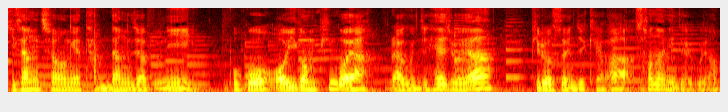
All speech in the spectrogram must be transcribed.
기상청의 담당자분이 보고 어 이건 핀 거야 라고 이제 해줘야 비로소 이제 개화 선언이 되고요.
